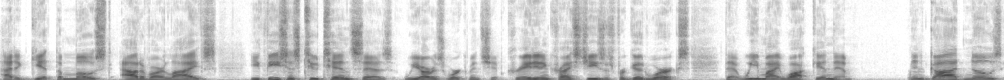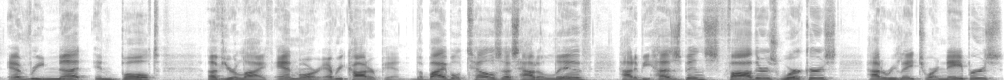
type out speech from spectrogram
how to get the most out of our lives. Ephesians 2:10 says, "We are his workmanship, created in Christ Jesus for good works, that we might walk in them." And God knows every nut and bolt of your life and more, every cotter pin. The Bible tells us how to live, how to be husbands, fathers, workers, how to relate to our neighbors,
